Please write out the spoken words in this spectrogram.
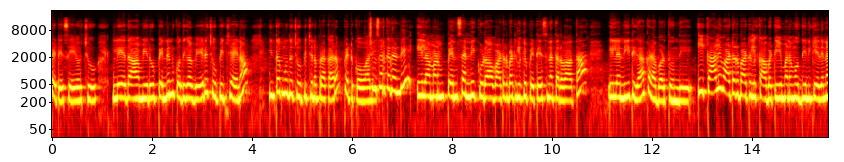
పెట్టేసేయచ్చు. లేదా మీరు పెన్నును కొద్దిగా వేరే చూపించి అయినా ఇంతకుముందు చూపించిన ప్రకారం పెట్టుకోవాలి. చూసారు కదండి? ఇలా మనం పెన్స్ అన్నీ కూడా వాటర్ బాటిల్కి పెట్టేసిన తర్వాత ఇలా నీట్గా కనబడుతుంది. ఈ ఖాళీ వాటర్ బాటిల్ కాబట్టి మనము దీనికి ఏదైనా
